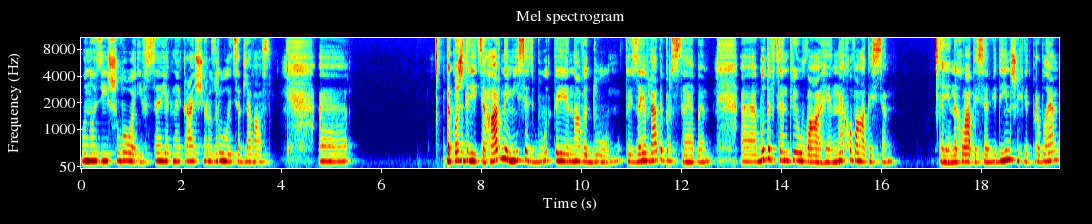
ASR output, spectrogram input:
воно зійшло і все якнайкраще розрулиться для вас. Е, також дивіться, гарний місяць бути на виду, тобто заявляти про себе, е, бути в центрі уваги, не ховатися, е, не ховатися від інших, від проблем.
